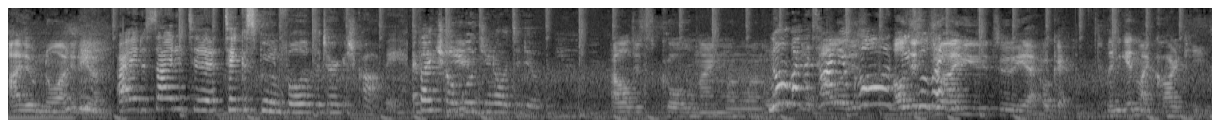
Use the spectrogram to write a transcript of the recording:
I have no idea. I decided to take a spoonful of the Turkish coffee. If I choke, You- would you know what to do? I'll just call 911. No, by the time I'll you just- call, I'll just drive you to. Yeah, okay. Let me get my car keys.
